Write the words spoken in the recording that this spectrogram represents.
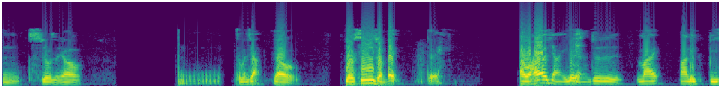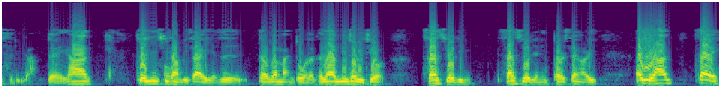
嗯，持有者要，嗯，怎么讲要。有心理准备，对。啊，我还要讲一个人，就是麦马利克比斯利啊，对他最近七场比赛也是得分蛮多的，可是他命中率只有三十九点三十九点零 percent 而已，而且他在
